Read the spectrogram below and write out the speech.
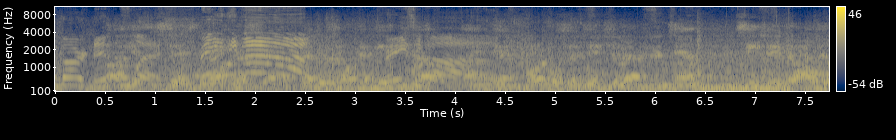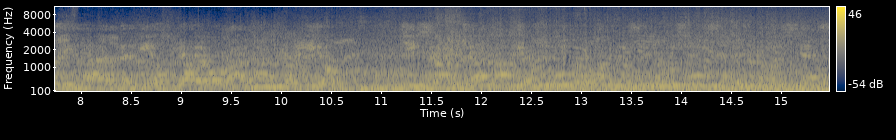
Martin in the flesh. Crazy Bob! Crazy Bob! 10. CJ Dahl is one the field. Miller will round on for field. Chief Sergeant John Hopkins, the people who want be sending next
